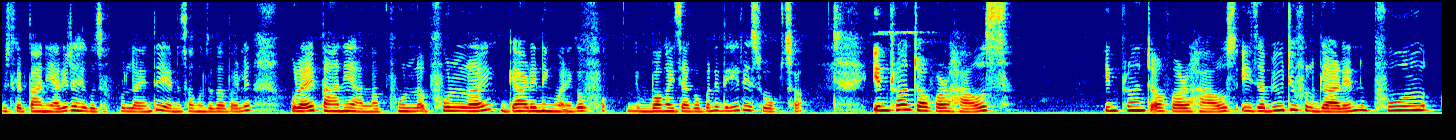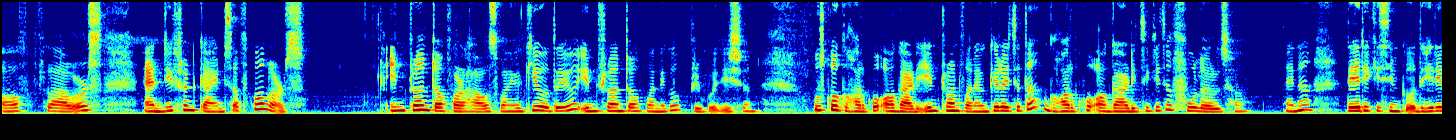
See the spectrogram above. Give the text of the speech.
उसले पानी हालिरहेको छ फुललाई त हेर्न सक्नुहुन्छ तपाईँले उसलाई पानी हाल्न फुल फुललाई गार्डनिङ भनेको बगैँचाको पनि धेरै सोख छ। In front of our house in front of our house is a beautiful garden full of flowers and different kinds of colours in front of our house भनेको के हो त यो? इन फ्रन्ट अफ भनेको प्रिपोजिसन उसको घरको अगाडि इन फ्रन्ट भनेको के रहेछ त? घरको अगाडि चाहिँ के छ? फुलहरू छ होइन? धेरै किसिमको धेरै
